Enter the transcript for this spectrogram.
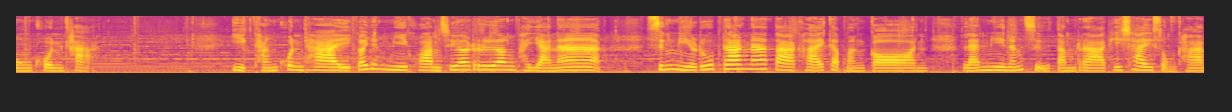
มงคลค่ะ อีกทั้งคนไทยก็ยังมีความเชื่อเรื่องพญานาค ซึ่งมีรูปร่างหน้าตาคล้ายกับมังกร และมีหนังสือตำราพิชัยสงคราม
